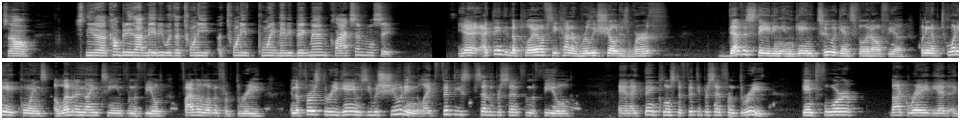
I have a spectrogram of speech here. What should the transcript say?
So just need to accompany that maybe with a 20 a 20 point maybe big man Claxton. We'll see. Yeah, I think in the playoffs he kind of really showed his worth. Devastating in game 2 against Philadelphia, putting up 28 points, 11 and 19 from the field, 5 and 11 from 3. In the first 3 games, he was shooting like 57% from the field and I think close to 50% from 3. Game 4 not great. He had he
